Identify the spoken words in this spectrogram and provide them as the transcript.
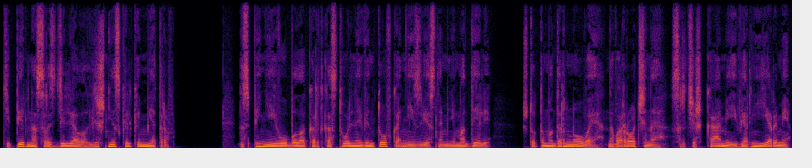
Теперь нас разделяло лишь несколько метров. На спине его была короткоствольная винтовка неизвестной мне модели, что-то модерновое, навороченное, с рычажками и верньерами.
